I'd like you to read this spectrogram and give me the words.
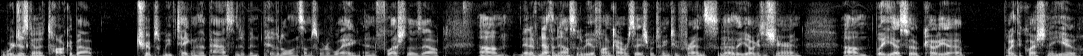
we're just going to talk about trips we've taken in the past that have been pivotal in some sort of way and flesh those out. Um, and if nothing else it'll be a fun conversation between two friends uh, that y'all get to share in um, but yeah so cody i point the question at you.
